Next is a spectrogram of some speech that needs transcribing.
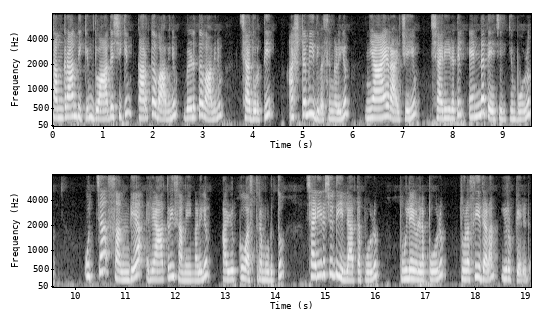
സംക്രാന്തിക്കും ദ്വാദശിക്കും കറുത്തവാവിനും വെളുത്തവാവിനും ചതുർത്ഥി അഷ്ടമി ദിവസങ്ങളിലും ഞായറാഴ്ചയും ശരീരത്തിൽ എണ്ണ തേച്ചിരിക്കുമ്പോഴും ഉച്ച സന്ധ്യ രാത്രി സമയങ്ങളിലും അഴുക്കു വസ്ത്രമുടുത്തും ശരീരശുദ്ധി ഇല്ലാത്തപ്പോഴും പുലയുള്ളപ്പോഴും തുളസീദളം ഇറുക്കരുത്.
